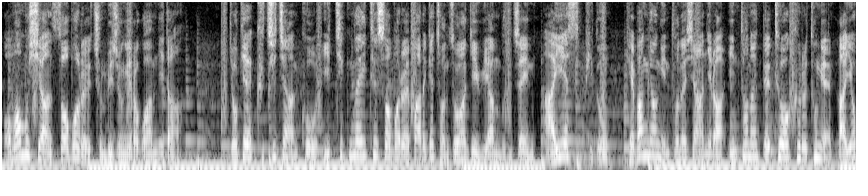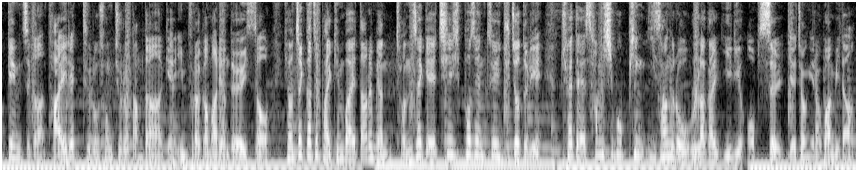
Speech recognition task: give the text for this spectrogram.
어마무시한 서버를 준비 중이라고 합니다 여기에 그치지 않고 이 tick rate 서버를 빠르게 전송하기 위한 문제인 ISP도 개방형 인터넷이 아니라 인터넷 네트워크를 통해 라이엇게임즈가 direct로 송출을 담당하게 인프라가 마련되어 있어 현재까지 밝힌 바에 따르면 전세계의 70%의 유저들이 최대 35 ping 이상으로 올라갈 일이 없을 예정이라고 합니다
